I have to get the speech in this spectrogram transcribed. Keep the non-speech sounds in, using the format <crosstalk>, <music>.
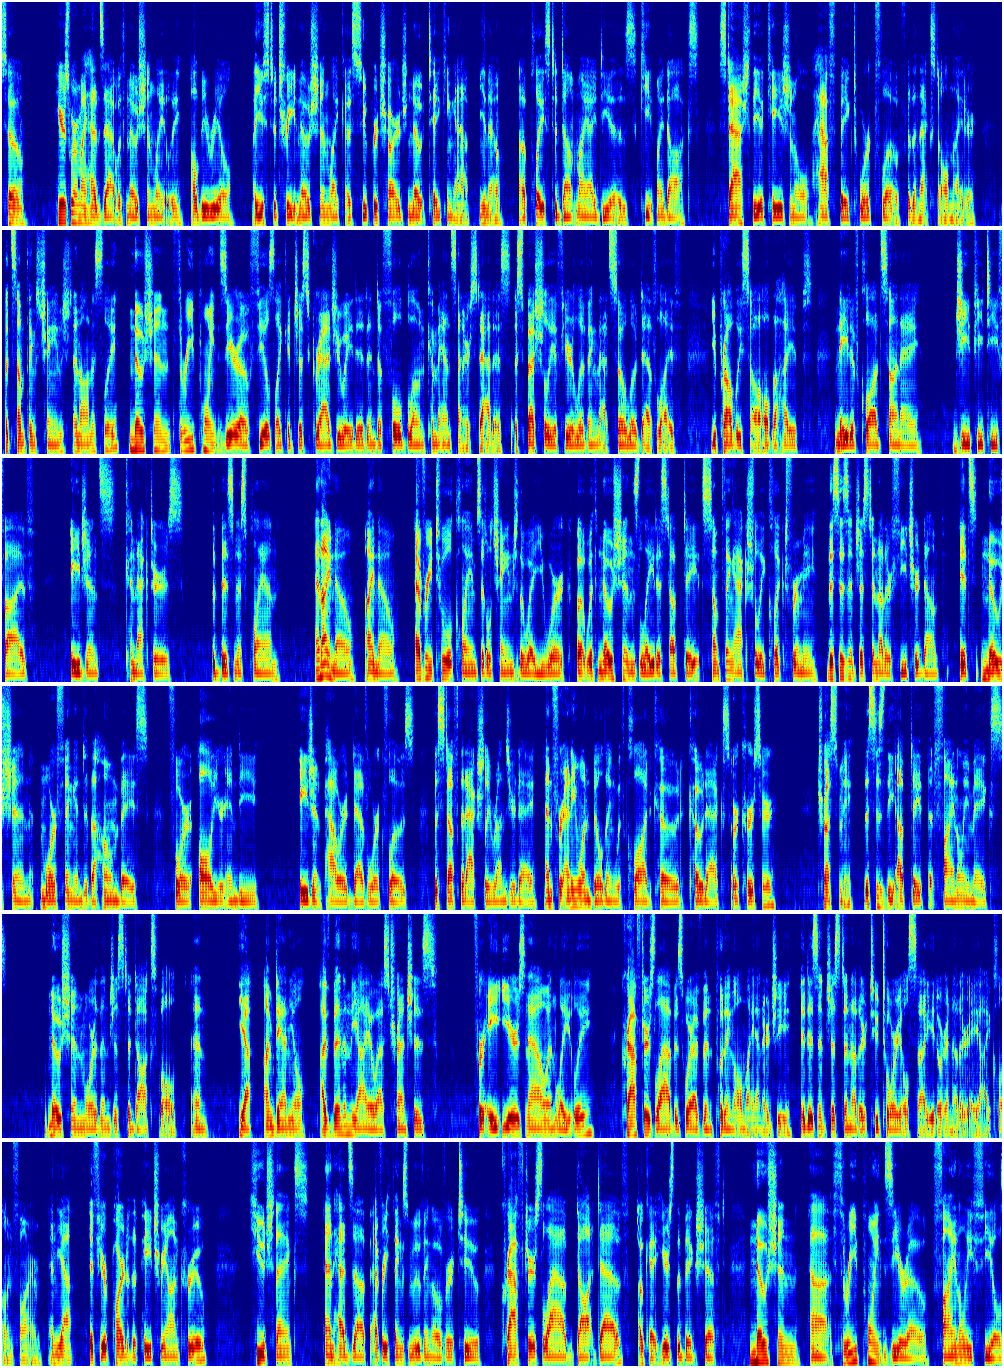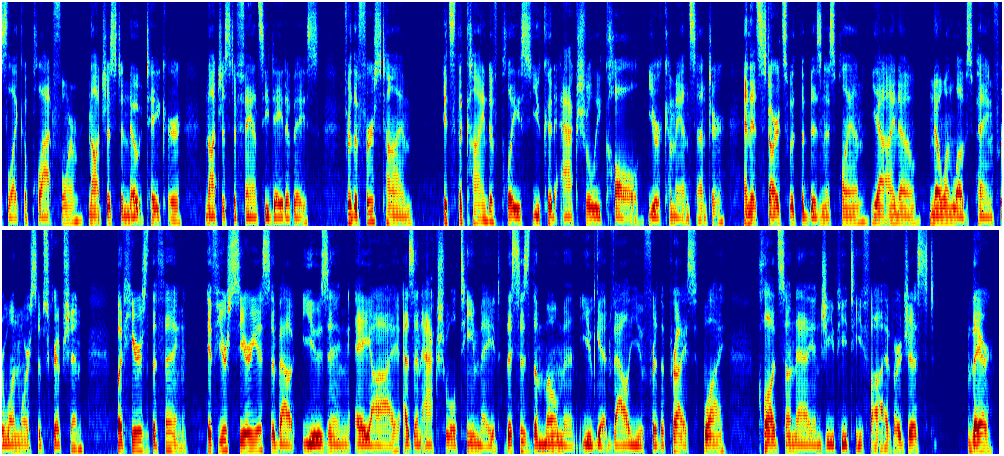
So here's where my head's at with Notion lately. I'll be real. I used to treat Notion like a supercharged note taking app, you know, a place to dump my ideas, keep my docs, stash the occasional half baked workflow for the next all nighter. But something's changed, and honestly, Notion 3.0 feels like it just graduated into full blown command center status, especially if you're living that solo dev life. You probably saw all the hypes native Claude Sonnet, GPT-5, agents, connectors, the business plan. And I know, I know, every tool claims it'll change the way you work, but with Notion's latest update, something actually clicked for me. This isn't just another feature dump, it's Notion morphing into the home base for all your indie agent powered dev workflows the stuff that actually runs your day. And for anyone building with Claude Code, Codex, or Cursor, trust me, this is the update that finally makes Notion more than just a docs vault. And yeah, I'm Daniel. I've been in the iOS trenches for eight years now, and lately, Crafters Lab is where I've been putting all my energy. It isn't just another tutorial site or another AI clone farm. And yeah, if you're part of the Patreon crew, huge thanks. And heads up, everything's moving over to crafterslab.dev. Okay, here's the big shift. Notion uh, 3.0 finally feels like a platform, not just a note taker, not just a fancy database. For the first time, it's the kind of place you could actually call your command center. And it starts with the business plan. Yeah, I know, no one loves paying for one more subscription. But here's the thing if you're serious about using AI as an actual teammate, this is the moment you get value for the price. Why? Claude Sonnet and GPT-5 are just there,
